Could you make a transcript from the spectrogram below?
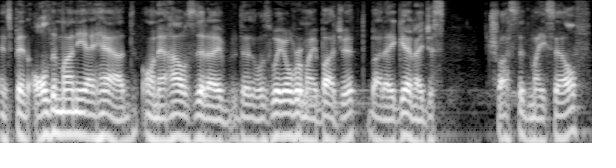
and spent all the money I had on a house that I that was way over my budget. But again, I just trusted myself.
